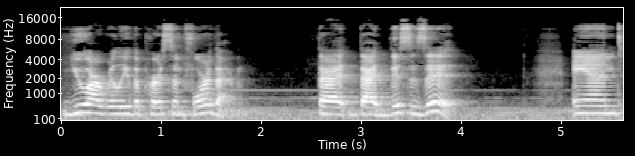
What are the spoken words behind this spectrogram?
you are really the person for them. That that this is it. And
